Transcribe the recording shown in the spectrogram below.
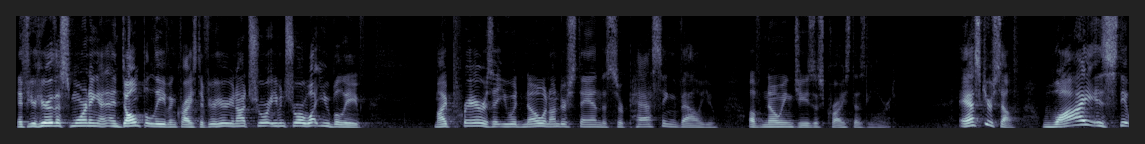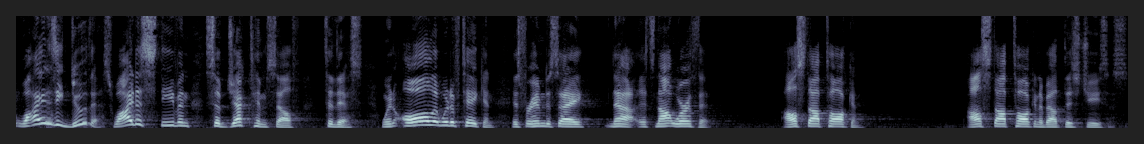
If you're here this morning and don't believe in Christ, if you're here, you're not sure, even sure what you believe, my prayer is that you would know and understand the surpassing value of knowing Jesus Christ as Lord. Ask yourself, why, is, why does he do this? Why does Stephen subject himself to this when all it would have taken is for him to say, No, it's not worth it. I'll stop talking. I'll stop talking about this Jesus.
